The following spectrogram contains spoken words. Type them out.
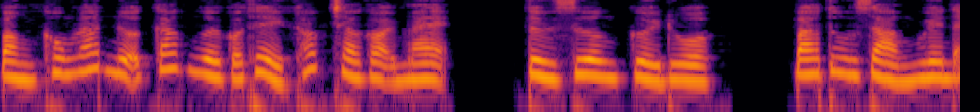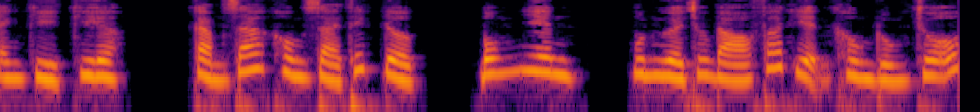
bằng không lát nữa các ngươi có thể khóc cha gọi mẹ. Từ Dương cười đùa, ba tu giả nguyên anh kỳ kia, cảm giác không giải thích được, bỗng nhiên, một người trong đó phát hiện không đúng chỗ.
